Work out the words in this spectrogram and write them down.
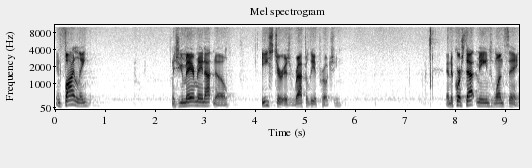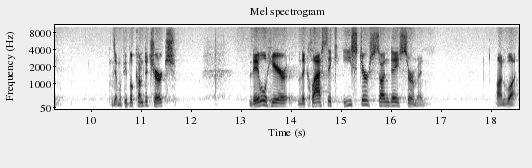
And finally, as you may or may not know, Easter is rapidly approaching. And of course, that means one thing that when people come to church, they will hear the classic Easter Sunday sermon on what?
